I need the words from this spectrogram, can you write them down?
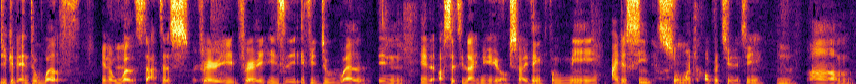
you could enter wealth, you know, wealth status very, very easily if you do well in in a city like New York. So I think for me, I just see so much opportunity. Um,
